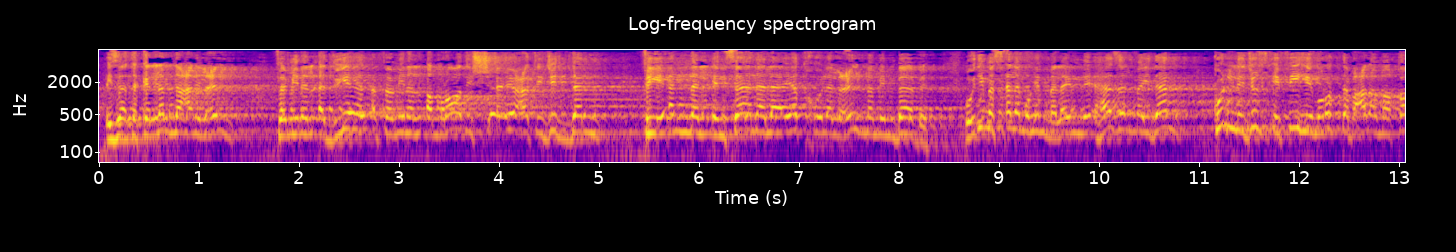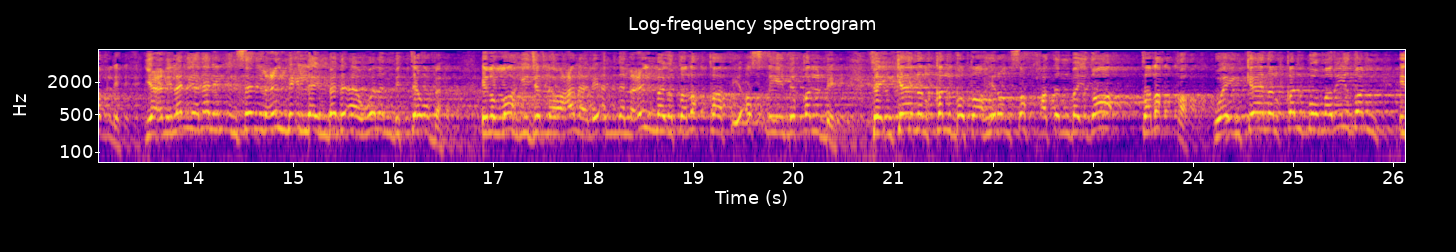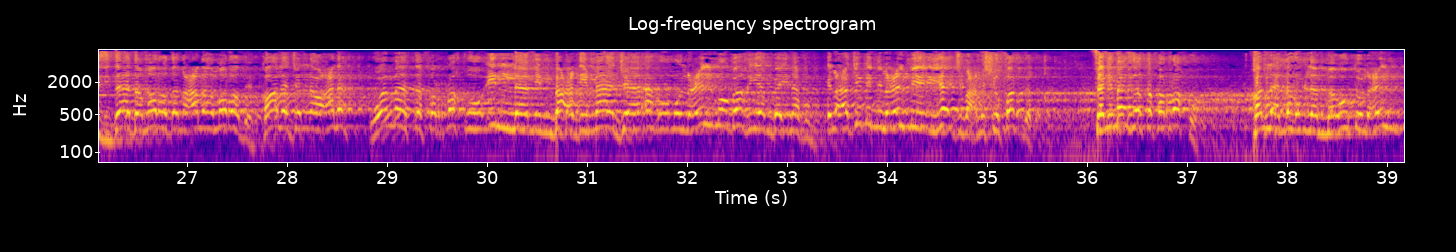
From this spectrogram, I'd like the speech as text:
إذا تكلمنا عن العلم فمن الأدوية فمن الأمراض الشائعة جدا في أن الإنسان لا يدخل العلم من بابه. ودي مسألة مهمة لأن هذا الميدان كل جزء فيه مرتب على ما قبله. يعني لن ينال الإنسان العلم إلا إن بدأ أولا بالتوبة إلى الله جل وعلا لأن العلم يتلقى في أصله بقلبه. فإن كان القلب طاهرا صفحة بيضاء تلقى وإن كان القلب مريضا ازداد مرضا على مرضه. قال جل وعلا وما تفرقوا إلا من بعد ما جاءهم العلم بغيا بينهم. العجيب أن العلم يجمع مش يفرق. فلماذا تفرقوا؟ قال لأنهم لما أوتوا العلم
